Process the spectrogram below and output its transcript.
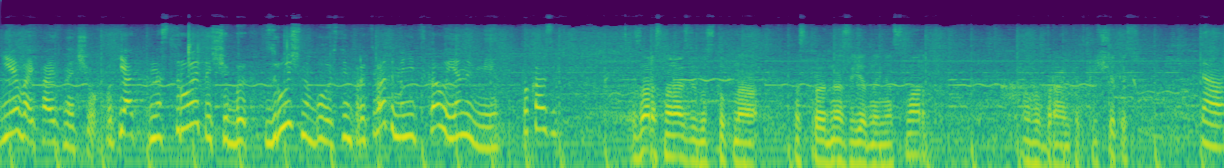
є Wi-Fi значок. От як настроїти, щоб зручно було всім працювати, мені цікаво, я не вмію. Показуй. Зараз наразі доступне безпровідне з'єднання Smart. Ми вибираємо підключитись. Так.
